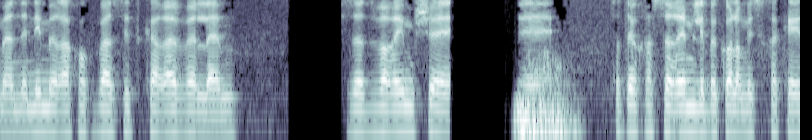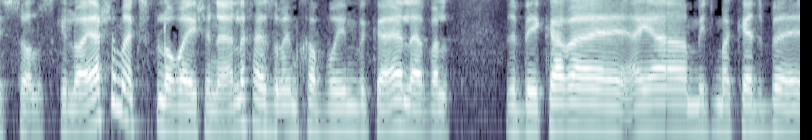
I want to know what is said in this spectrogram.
מעניינים מרחוק ואז תתקרב אליהם. זה דברים שקצת היו חסרים לי בכל המשחקי סולס. כאילו היה שם exploration, היה לך אזורים חבויים וכאלה, אבל זה בעיקר היה מתמקד ב...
